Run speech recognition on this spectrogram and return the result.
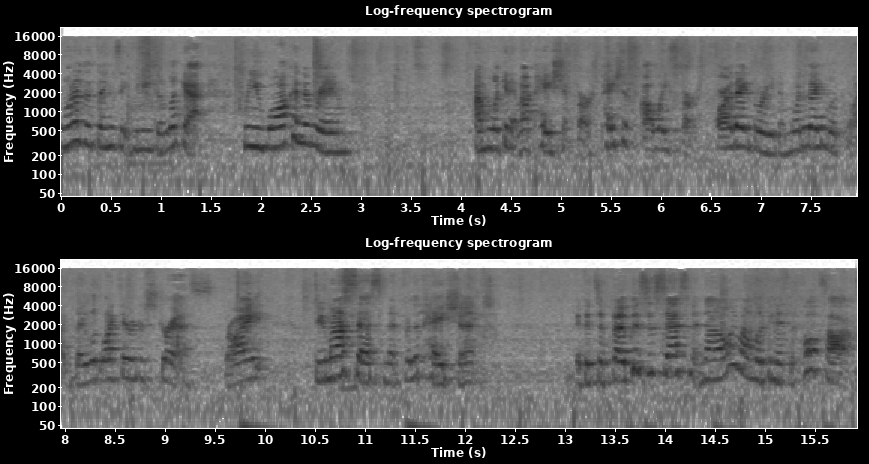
one of the things that you need to look at. When you walk in the room, I'm looking at my patient first. Patients always first. Are they breathing? What do they look like? They look like they're in distress, right? Do my assessment for the patient. If it's a focus assessment, not only am I looking at the pulse ox,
